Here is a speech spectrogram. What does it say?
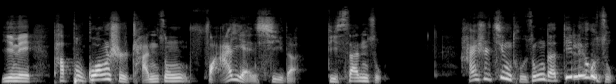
因为他不光是禅宗法眼系的第三组，还是净土宗的第六组。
